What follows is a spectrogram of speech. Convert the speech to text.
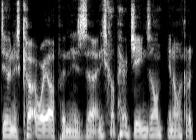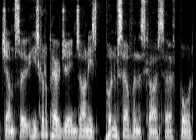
doing his cutaway up, and his uh, and he's got a pair of jeans on. You know, I've got a jumpsuit. He's got a pair of jeans on. He's putting himself in the sky surfboard,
